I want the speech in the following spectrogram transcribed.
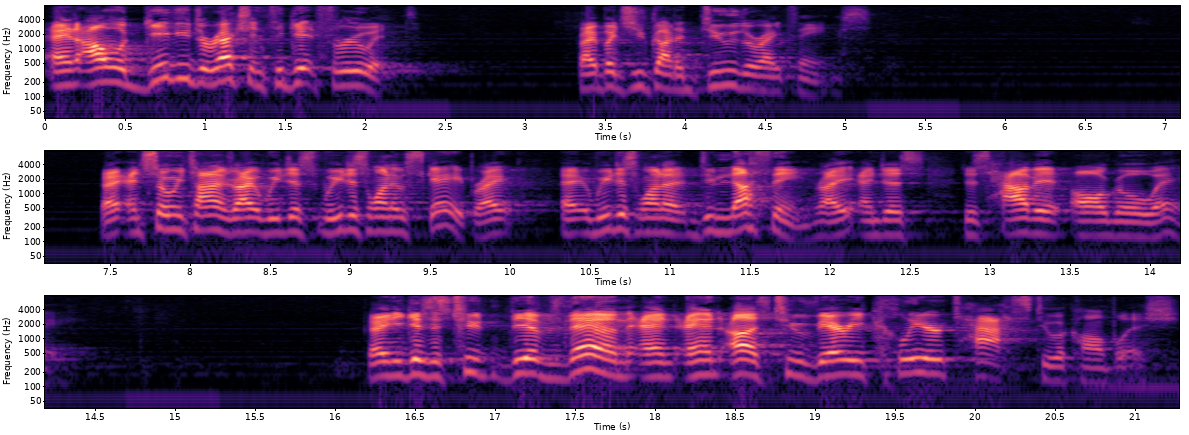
and I will give you direction to get through it. Right? But you've got to do the right things. Right? And so many times, right, we just we just want to escape, right? And we just want to do nothing, right? And just, just have it all go away. Right? And he gives us two, gives them and, and us two very clear tasks to accomplish.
